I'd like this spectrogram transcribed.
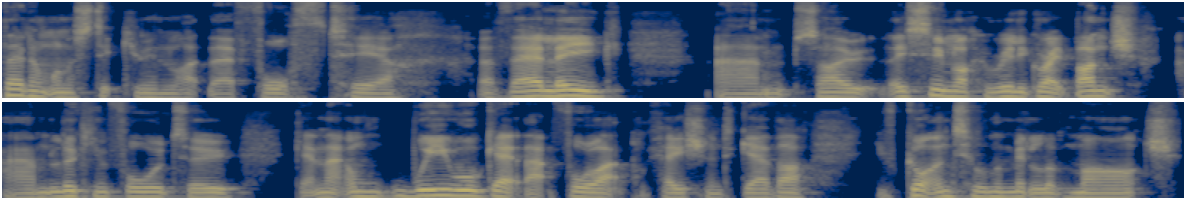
they don't want to stick you in like their fourth tier of their league. Um, so they seem like a really great bunch. I'm looking forward to getting that, and we will get that full application together. You've got until the middle of March,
